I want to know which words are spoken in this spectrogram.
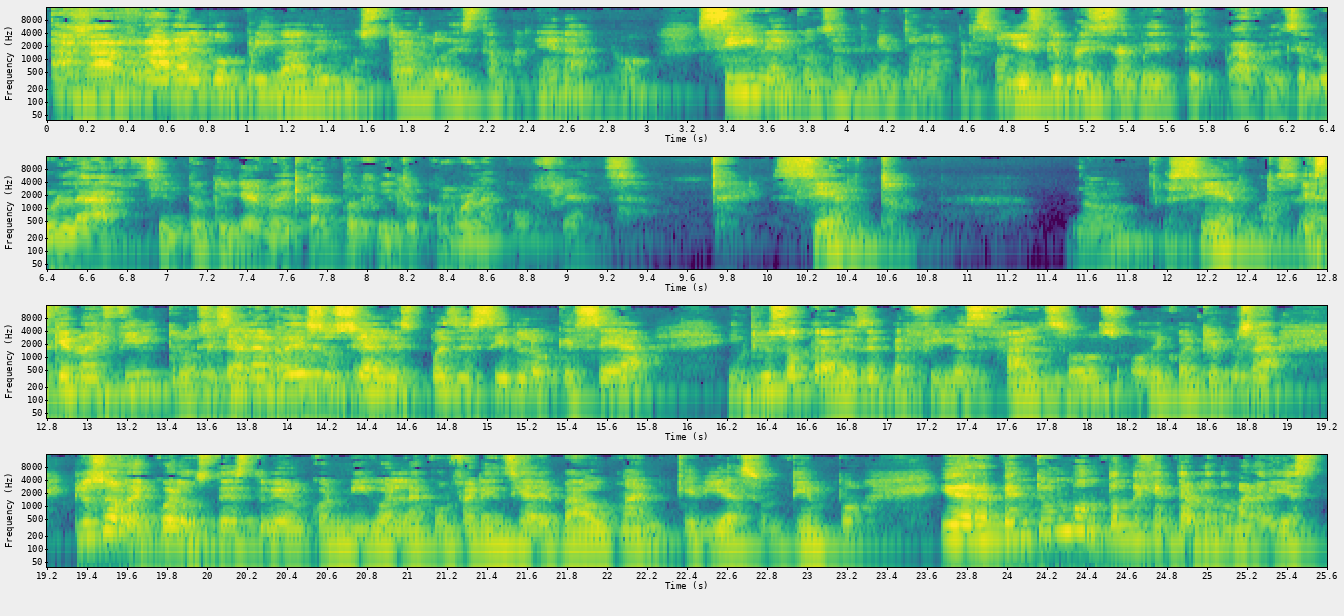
agarrar algo privado y mostrarlo de esta manera, ¿no? Sin el consentimiento de la persona. Y es que precisamente bajo el celular siento que ya no hay tanto filtro como la confianza, Cierto, ¿no? cierto. O sea, es que no hay filtros. En las redes sociales puedes decir lo que sea, incluso a través de perfiles falsos o de cualquier cosa. Incluso recuerdo, ustedes estuvieron conmigo en la conferencia de Bauman que di hace un tiempo y de repente un montón de gente hablando maravillas.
